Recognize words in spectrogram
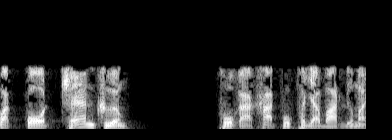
ว่าโกรธแค้นเคือง ผูกอาฆาตผูกพยาบาทหรือไม่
